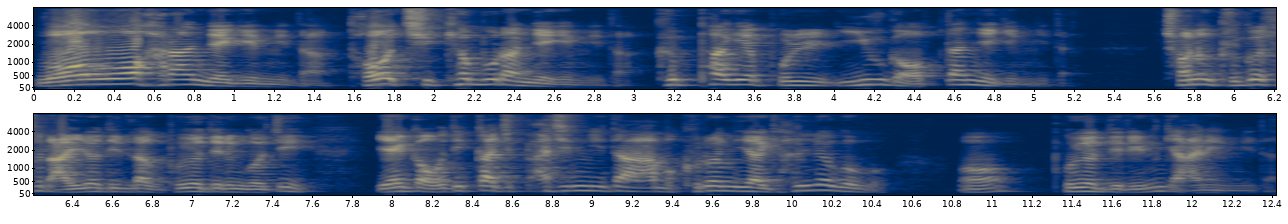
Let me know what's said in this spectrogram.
워워 하란 얘기입니다. 더 지켜보란 얘기입니다. 급하게 볼 이유가 없단 얘기입니다. 저는 그것을 알려드리려고 보여드린 거지, 얘가 어디까지 빠집니다. 뭐 그런 이야기 하려고, 어, 보여드리는 게 아닙니다.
